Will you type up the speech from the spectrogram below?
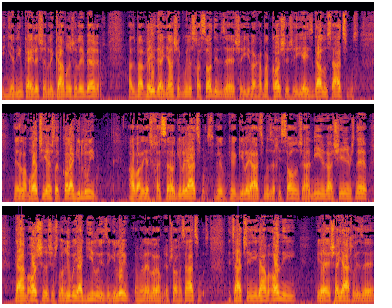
עניינים כאלה שהם לגמרי שלא בערך. אז באבייד העניין של גמילוס חסודים זה בקושי שיהיה איסגלוס העצמוס, למרות שיש לו את כל הגילויים. אבל יש חסר גילוי עצמוס, וגילוי עצמוס זה חיסון שהעניים והשירים שניהם, גם עושר שיש לו ריבוי הגילוי זה גילויים, אבל אין לו אפשר חסר עצמוס. מצד שני גם עוני, שייך לזה,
